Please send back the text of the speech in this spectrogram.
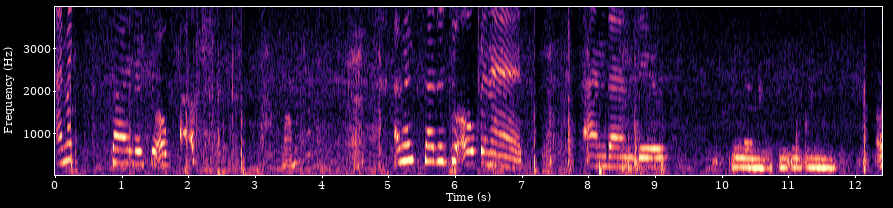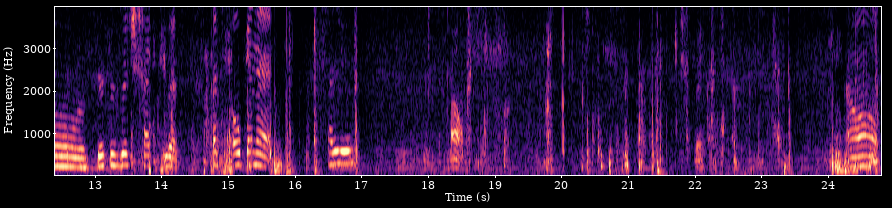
I'm excited to open. Mama. I'm excited to open it. And then there's. Mm, mm, mm, mm. Oh, this is the checklist. Let's open it. You? Oh. Just like. Oh.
